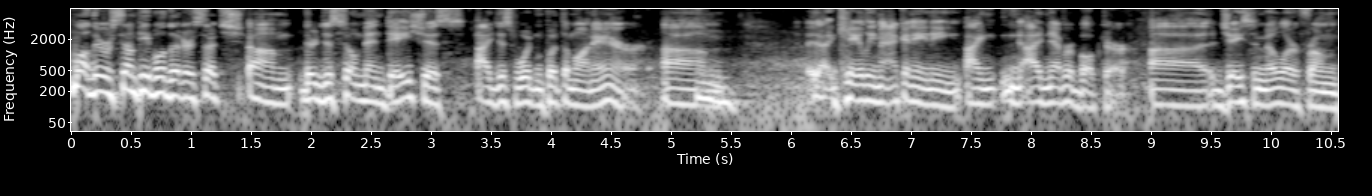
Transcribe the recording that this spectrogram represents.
Well, there are some people that are such, um, they're just so mendacious, I just wouldn't put them on air. Um, mm. Uh, Kayleigh McEnany, I, I never booked her. Uh, Jason Miller from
